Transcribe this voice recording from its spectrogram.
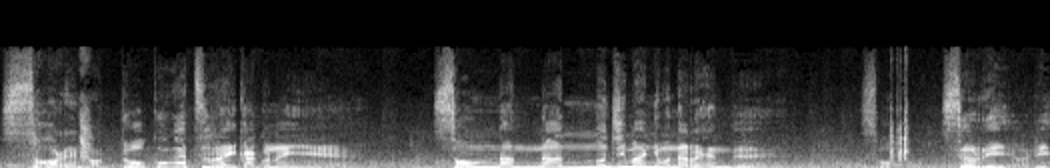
それのどこが辛い過去なんや。そんなん何の自慢にもならへんで。そそれより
